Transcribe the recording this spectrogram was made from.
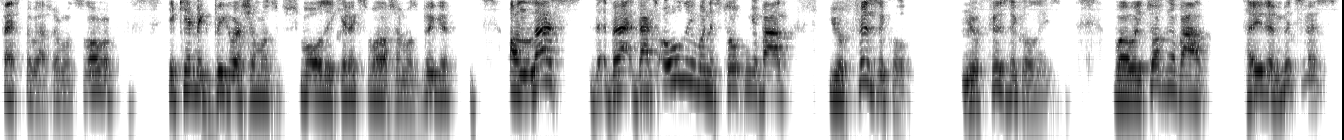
faster. What Hashem wants slower. He can make bigger. Hashem wants smaller. He can make smaller. Hashem wants bigger. Unless, but that's only when it's talking about your physical, your hmm. physical needs. When we're talking about Torah mitzvahs,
